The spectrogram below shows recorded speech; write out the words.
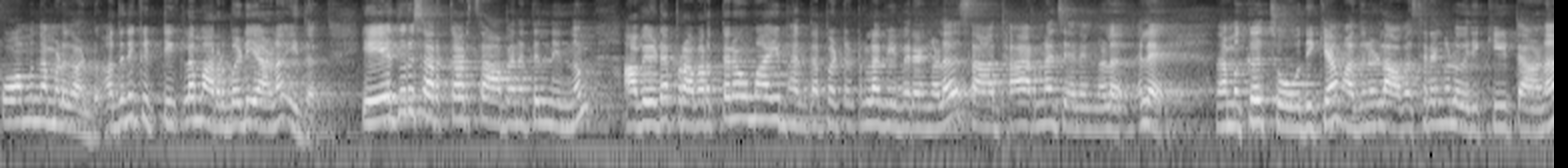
ഫോം നമ്മൾ കണ്ടു. അതിന് കിട്ടിയിട്ടുള്ള മറുപടിയാണ് ഇത്. ഏതൊരു സർക്കാർ സ്ഥാപനത്തിൽ നിന്നും അവയുടെ പ്രവർത്തനവുമായി ബന്ധപ്പെട്ടിട്ടുള്ള വിവരങ്ങൾ സാധാരണ ജനങ്ങൾ അല്ലെ? നമുക്ക് ചോദിക്കാം. അതിനുള്ള അവസരങ്ങൾ ഒരുക്കിയിട്ടാണ്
